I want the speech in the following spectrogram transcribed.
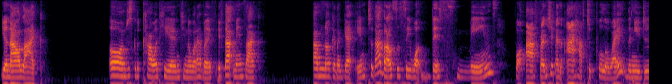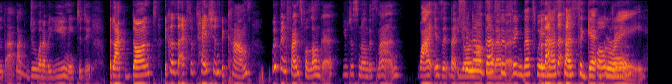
you're now like, oh, I'm just gonna coward here and you know, whatever. If if that means like I'm not gonna get into that, but I also see what this means for our friendship and I have to pull away, then you do that. Like mm. do whatever you need to do. But like don't because the expectation becomes we've been friends for longer. You've just known this man. Why is it that you're so now not that's whatever? the thing. That's where it starts to get grey.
